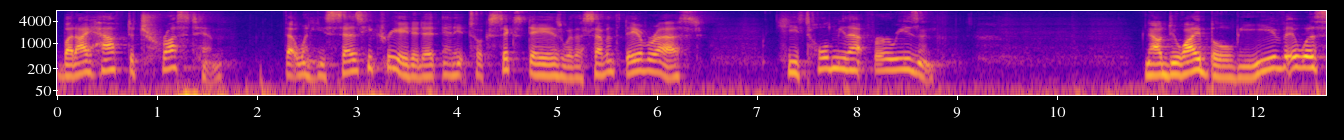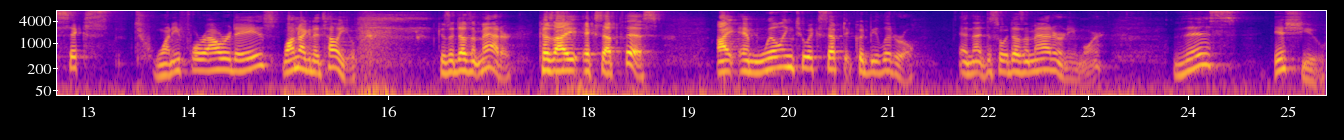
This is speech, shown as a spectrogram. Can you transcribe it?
But I have to trust Him that when He says He created it and it took six days with a seventh day of rest, He told me that for a reason. Now, do I believe it was six 24 hour days? Well, I'm not going to tell you because it doesn't matter because I accept this. I am willing to accept it could be literal, and that so it doesn't matter anymore. This issue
